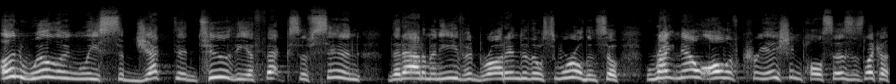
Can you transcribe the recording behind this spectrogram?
unwillingly subjected to the effects of sin that Adam and Eve had brought into this world. And so, right now, all of creation, Paul says, is like a,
